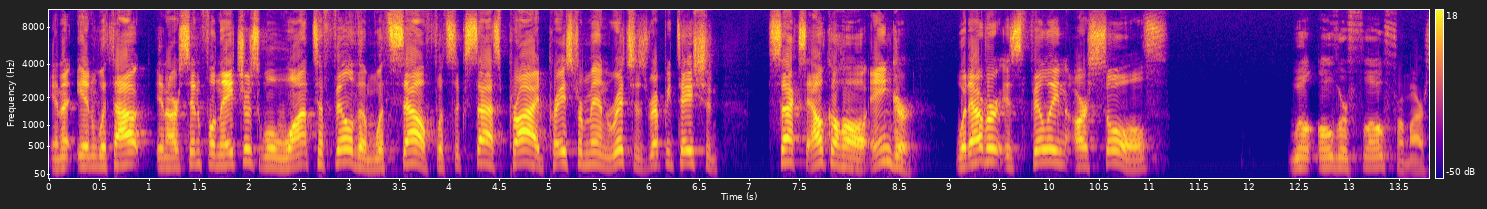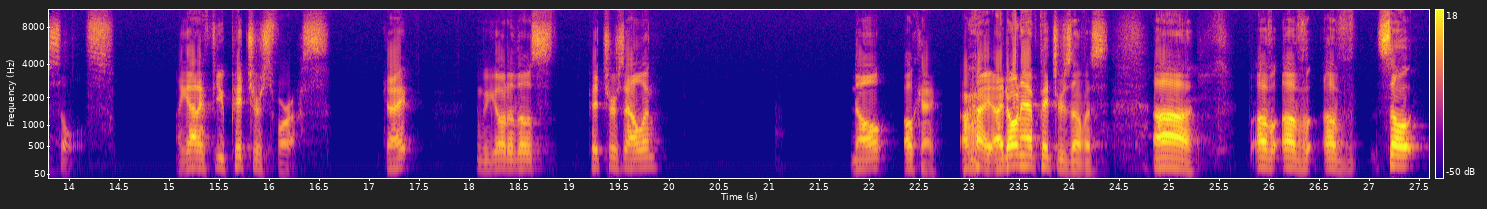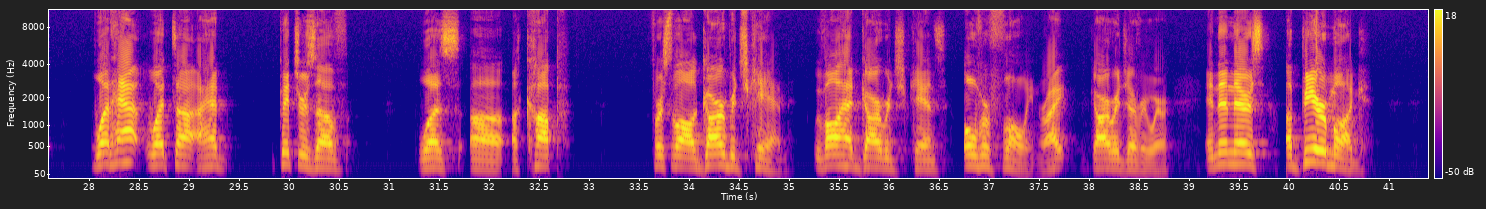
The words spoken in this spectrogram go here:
In, in, uh, without in our sinful natures, we'll want to fill them with self, with success, pride, praise for men, riches, reputation, sex, alcohol, anger. Whatever is filling our souls will overflow from our souls. I got a few pictures for us. Okay? Can we go to those pictures, Ellen? No? Okay. All right, I don't have pictures of us. Uh, of, of, of, so what, ha- what uh, I had pictures of was uh, a cup, first of all, a garbage can. We've all had garbage cans overflowing, right? Garbage everywhere. And then there's a beer mug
